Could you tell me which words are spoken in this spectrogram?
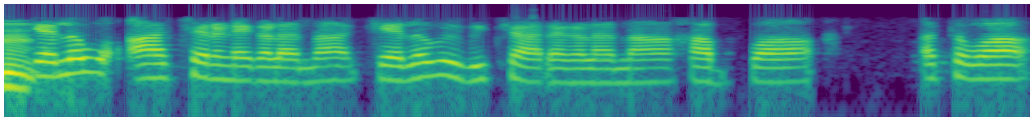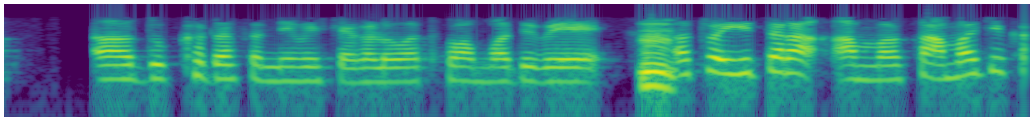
ಹ್ಮ್. ಕೆಲವು ಆಚರಣೆಗಳನ್ನ ಕೆಲವು ವಿಚಾರಗಳನ್ನ ಹಬ್ಬ ಅಥವಾ ಆ, ದುಃಖದ ಸನ್ನಿವೇಶಗಳು ಅಥವಾ ಮದುವೆ ಹ್ಮ್. ಅಥವಾ ಈ ತರ ಅಮ್ಮ ಸಾಮಾಜಿಕ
